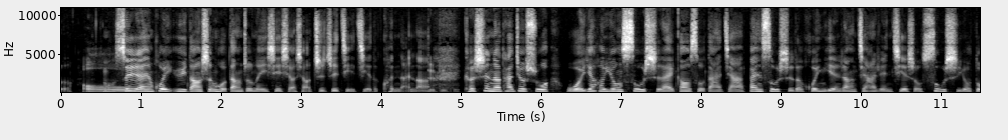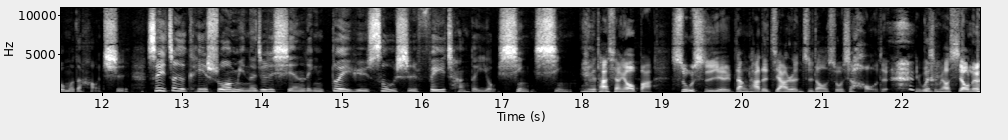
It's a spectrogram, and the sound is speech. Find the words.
了哦。虽然会遇到生活当中的一些小小枝枝节节的困难呢，对对对。可是呢，他就说我要用素食来告诉大家，半素食的婚宴。让家人接受素食有多么的好吃，所以这个可以说明呢，就是贤玲对于素食非常的有信心，因为他想要把素食也让他的家人知道说是好的。你为什么要笑呢？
